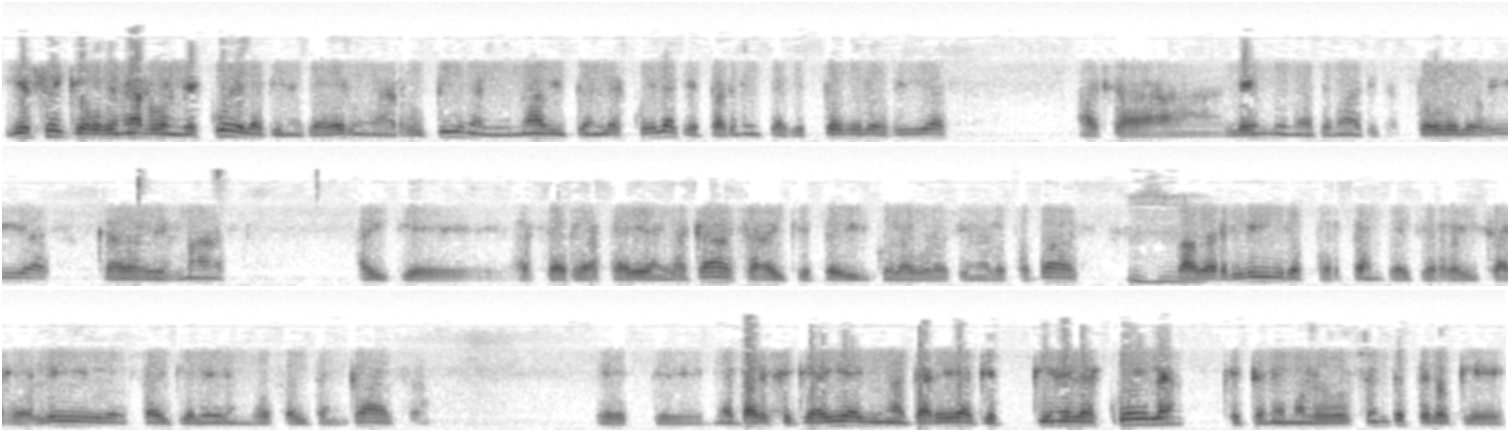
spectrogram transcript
y eso hay que ordenarlo en la escuela, tiene que haber una rutina y un hábito en la escuela que permita que todos los días haya lengua y matemáticas, todos los días, cada vez más. Hay que hacer las tareas en la casa, hay que pedir colaboración a los papás, va a haber libros, por tanto hay que revisar los libros, hay que leer en voz alta en casa. Este, me parece que ahí hay una tarea que tiene la escuela, que tenemos los docentes, pero que,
